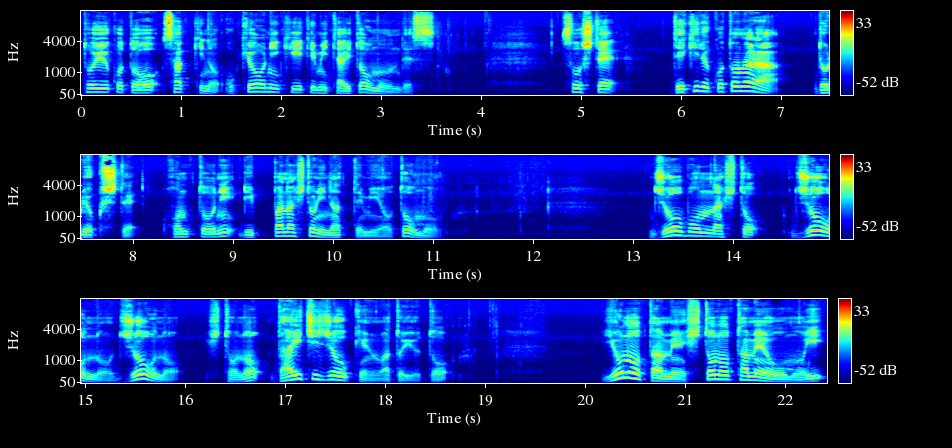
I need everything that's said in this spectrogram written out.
ということをさっきのお経に聞いてみたいと思うんです。そうしてできることなら努力して本当に立派な人になってみようと思う。常凡な人、上の上の人の第一条件はというと世のため人のためを思い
